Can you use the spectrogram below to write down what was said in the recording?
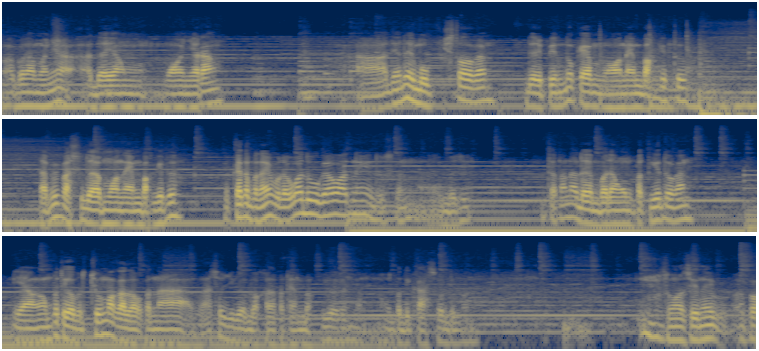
Apa namanya ada yang mau nyerang. Ah, dia ada yang mau pistol kan. Dari pintu kayak mau nembak gitu. Tapi pas sudah mau nembak gitu kan teman-temannya udah waduh gawat nih. Terus kan kita kan ada yang pada ngumpet gitu kan yang ngumpet juga percuma kalau kena kasur juga bakal ketembak juga kan ngumpet di kasur di mana. Semua sini apa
